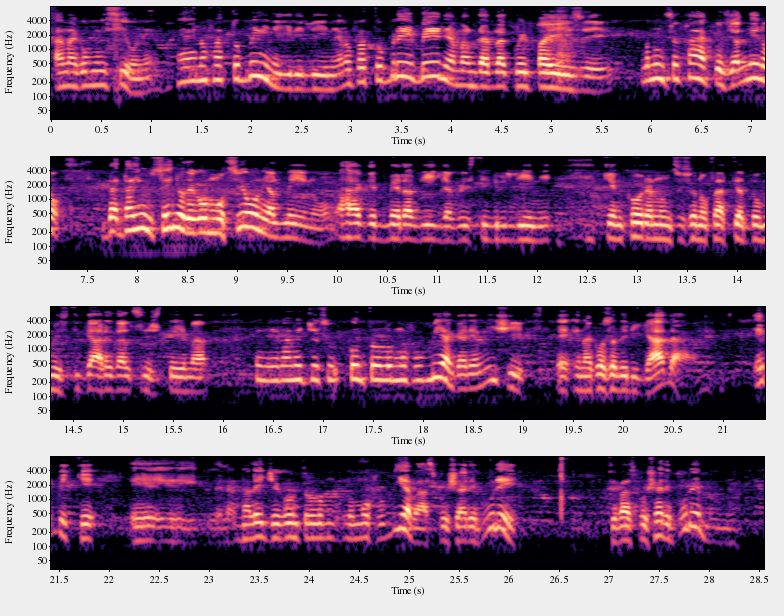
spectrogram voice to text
a una commissione. Eh, hanno fatto bene i grillini, hanno fatto bene a mandarla a quel paese. Ma non si fa così, almeno dai un segno di commozione almeno. Ah, che meraviglia questi grillini che ancora non si sono fatti addomesticare dal sistema. E la legge su, contro l'omofobia, cari amici, è una cosa delicata. E perché eh, una legge contro l'omofobia va a sfociare pure, si va a sfociare pure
